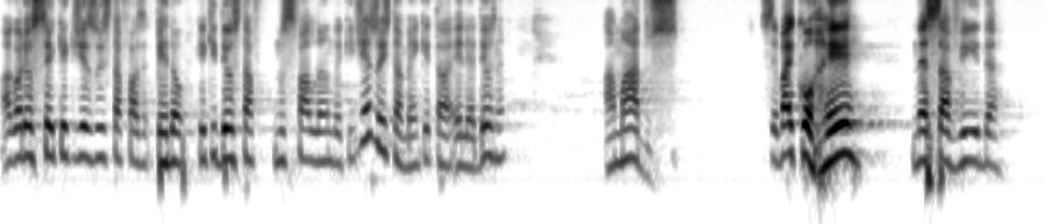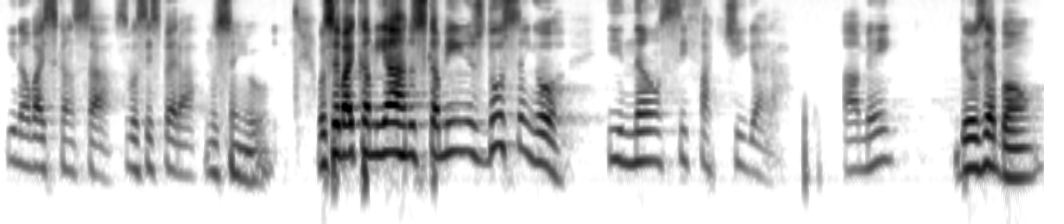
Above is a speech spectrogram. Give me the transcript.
Agora eu sei o que, que Jesus está fazendo, perdão, o que, que Deus está nos falando aqui. Jesus também, que tá, Ele é Deus, né? Amados, você vai correr nessa vida e não vai se cansar se você esperar no Senhor. Você vai caminhar nos caminhos do Senhor e não se fatigará. Amém? Deus é bom.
